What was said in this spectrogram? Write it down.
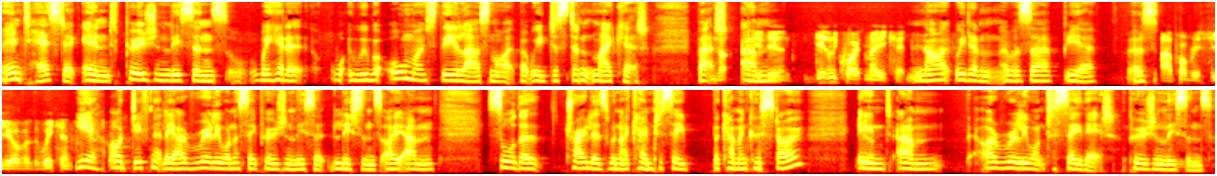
Fantastic. And Persian lessons, we had a, we were almost there last night, but we just didn't make it. But No, um, you didn't, didn't quite make it. no, we didn't. It was a, yeah. It was, I'll probably see you over the weekend. yeah, oh, definitely. I really want to see Persian lesson, lessons. I um, saw the trailers when I came to see Becoming Cousteau, and um, I really want to see that Persian lessons.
